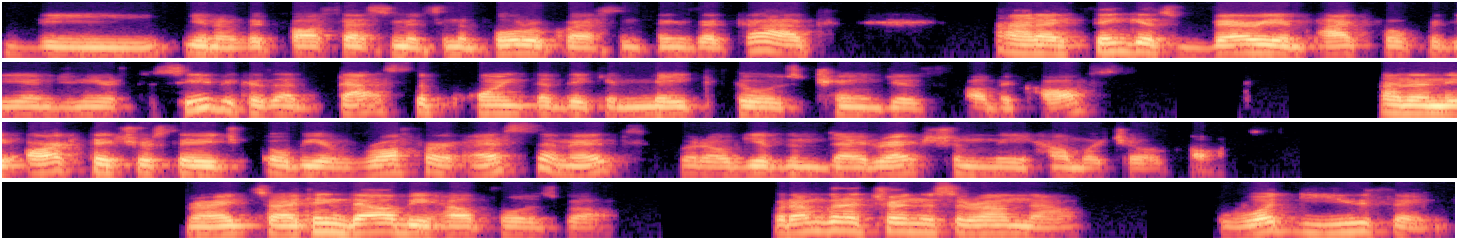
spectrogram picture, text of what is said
the you know the cost estimates and the pull requests and things like that. And I think it's very impactful for the engineers to see because that, that's the point that they can make those changes of the cost. And then the architecture stage, it'll be a rougher estimate, but I'll give them directionally how much it'll cost. Right. So I think that'll be helpful as well. But I'm going to turn this around now. What do you think?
